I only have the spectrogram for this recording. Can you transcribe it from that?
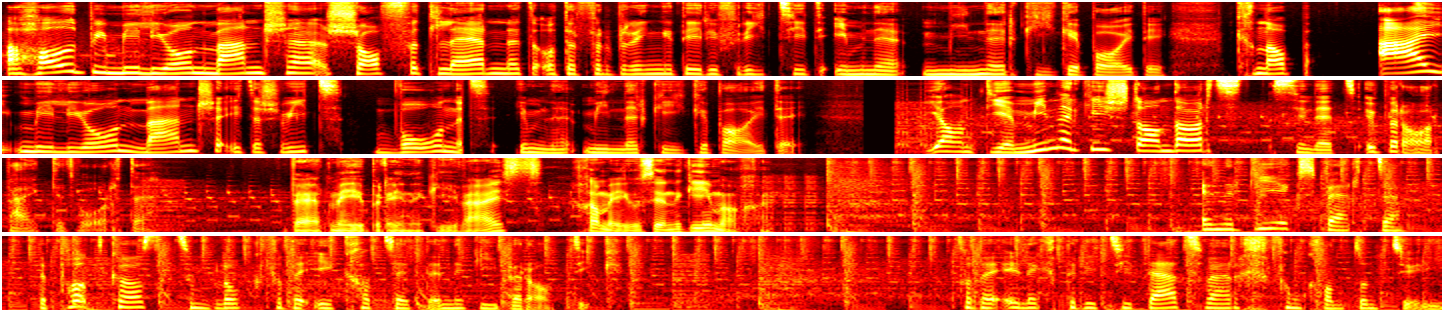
Eine halbe Million Menschen arbeiten, lernen oder verbringen ihre Freizeit in einem Minergiegebäude. Knapp eine Million Menschen in der Schweiz wohnen in einem Minergiegebäude. Ja, und die Minergie-Standards sind jetzt überarbeitet worden. Wer mehr über Energie weiß, kann mehr aus Energie machen. Energieexperten, der Podcast zum Blog von der EKZ Energieberatung. Von den Elektrizitätswerken vom Kanton Zürich.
